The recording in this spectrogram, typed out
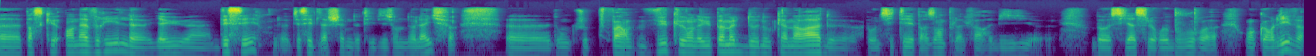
euh, parce que en avril, il y a eu un décès, le décès de la chaîne de télévision de No Life. Euh, donc, je, vu qu'on a eu pas mal de nos camarades, pour une citer par exemple Alpha Rabi, euh, Bossias le Rebours euh, ou encore Liv,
